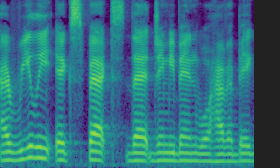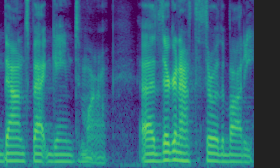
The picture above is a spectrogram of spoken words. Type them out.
I really expect that Jamie Benn will have a big bounce back game tomorrow. Uh, they're going to have to throw the body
